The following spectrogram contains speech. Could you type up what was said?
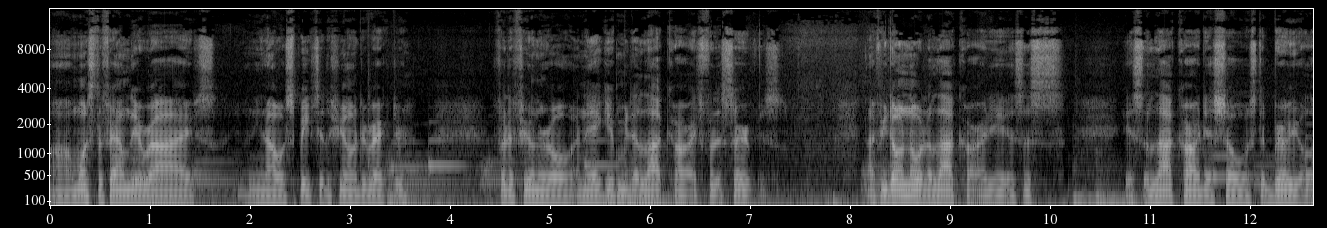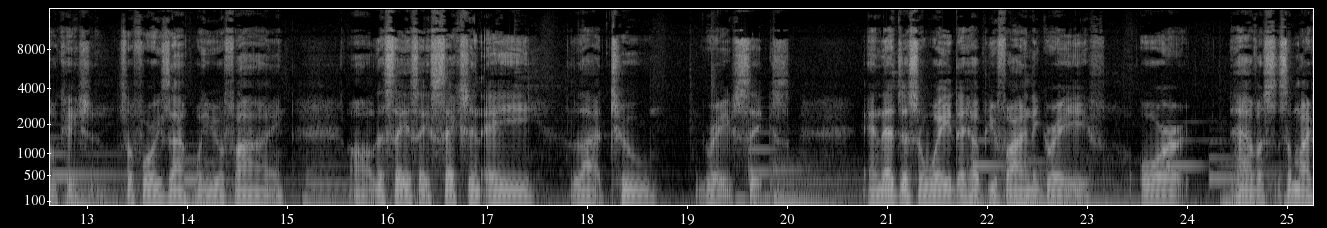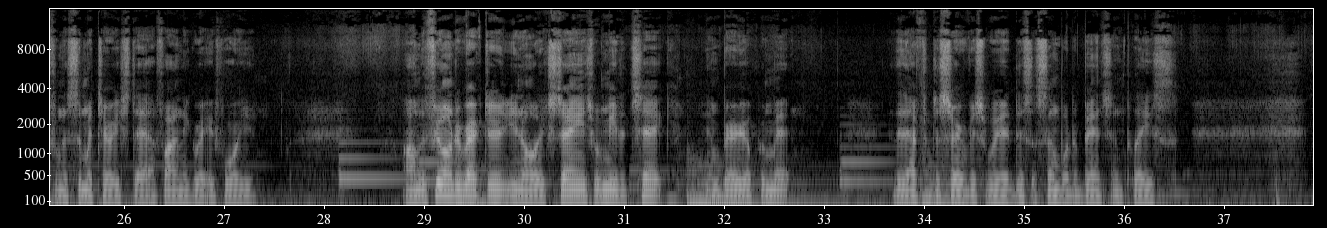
Um, once the family arrives, you know, I will speak to the funeral director for the funeral, and they give me the lot cards for the service. Now, if you don't know what a lock card is, it's it's a lot card that shows the burial location. So, for example, you'll find, um, let's say it's a section A, lot two, grave six, and that's just a way to help you find the grave, or have a, somebody from the cemetery staff find the grave for you. Um, the funeral director, you know, exchanged with me the check and burial permit. Then after the service, we'll disassemble the bench and place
